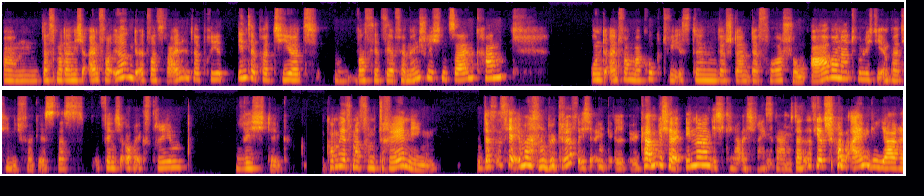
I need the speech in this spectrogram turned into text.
Ähm, dass man da nicht einfach irgendetwas rein interpretiert, interpretiert, was jetzt sehr vermenschlichend sein kann. und einfach mal guckt, wie ist denn der Stand der Forschung. Aber natürlich die Empathie nicht vergisst. Das finde ich auch extrem wichtig. Kommen wir jetzt mal zum Training. Das ist ja immer so ein Begriff. Ich äh, kann mich erinnern, ich, ich weiß gar nicht, das ist jetzt schon einige Jahre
